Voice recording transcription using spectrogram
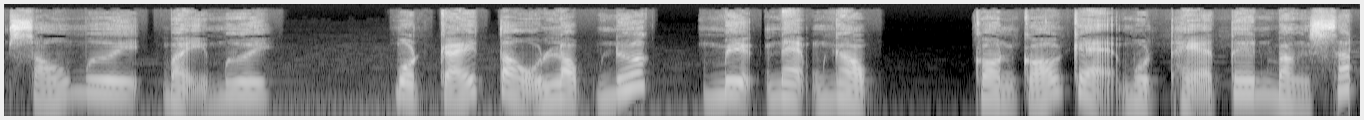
60-70, một cái tẩu lọc nước miệng nẹm ngọc, còn có cả một thẻ tên bằng sắt.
